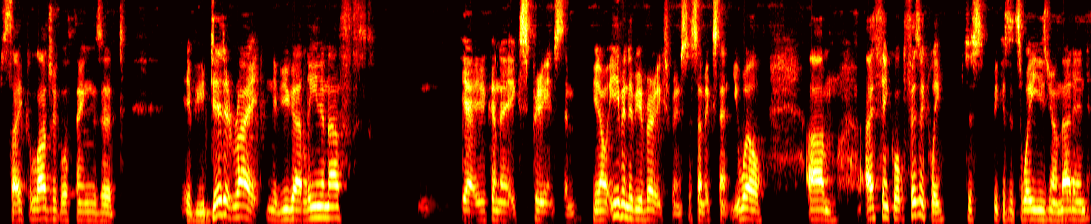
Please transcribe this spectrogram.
psychological things that if you did it right and if you got lean enough, yeah, you're gonna experience them. You know, even if you're very experienced to some extent, you will. Um, I think well, physically, just because it's way easier on that end,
